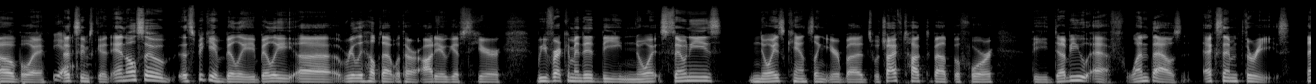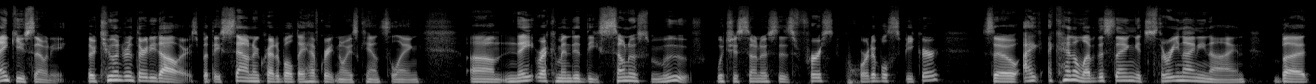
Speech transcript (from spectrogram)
Oh boy, yeah. that seems good. And also, uh, speaking of Billy, Billy uh, really helped out with our audio gifts here. We've recommended the no- Sony's noise canceling earbuds, which I've talked about before. The WF 1000 XM3s. Thank you, Sony. They're $230, but they sound incredible. They have great noise canceling. Um, Nate recommended the Sonos Move, which is Sonos's first portable speaker so I, I kind of love this thing. It's three ninety nine, but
